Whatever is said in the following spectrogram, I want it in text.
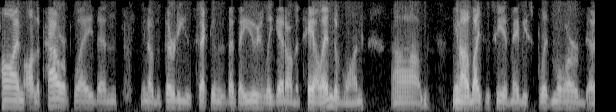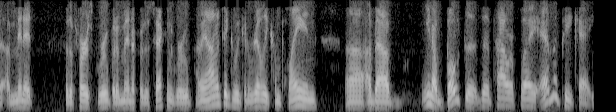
time on the power play than you know the 30 seconds that they usually get on the tail end of one. Um, you know, I'd like to see it maybe split more a, a minute for the first group and a minute for the second group. I mean, I don't think we can really complain uh, about you know both the the power play and the PK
